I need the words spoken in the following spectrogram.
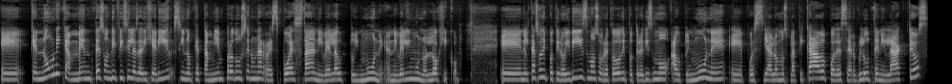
eh, que no únicamente son difíciles de digerir, sino que también producen una respuesta a nivel autoinmune, a nivel inmunológico. Eh, en el caso de hipotiroidismo, sobre todo de hipotiroidismo autoinmune, eh, pues ya lo hemos platicado, puede ser gluten y lácteos.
